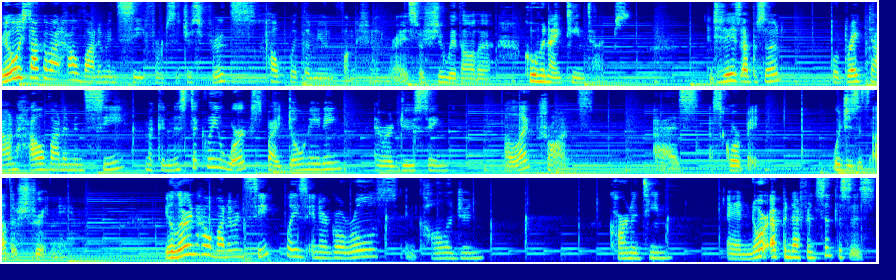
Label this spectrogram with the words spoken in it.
We always talk about how vitamin C from citrus fruits help with immune function, right? Especially with all the COVID 19 times. In today's episode, we'll break down how vitamin C mechanistically works by donating and reducing electrons as ascorbate, which is its other straight name. You'll learn how vitamin C plays integral roles in collagen, carnitine, and norepinephrine synthesis,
